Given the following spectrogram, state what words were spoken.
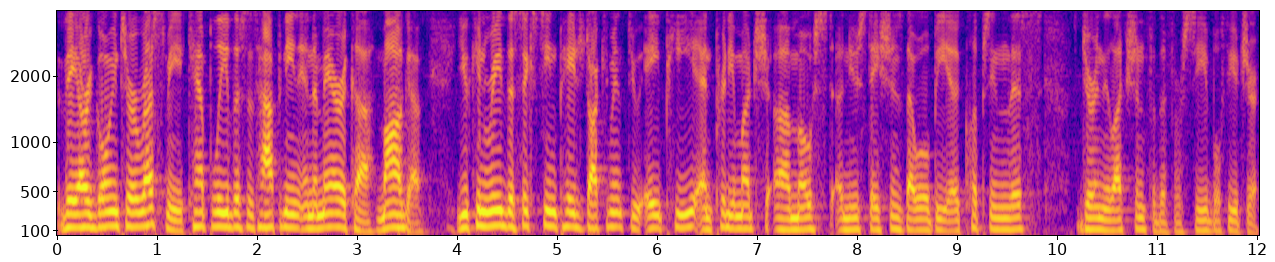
they are going to arrest me. Can't believe this is happening in America. MAGA. You can read the 16-page document through AP and pretty much uh, most uh, news stations that will be eclipsing this during the election for the foreseeable future.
